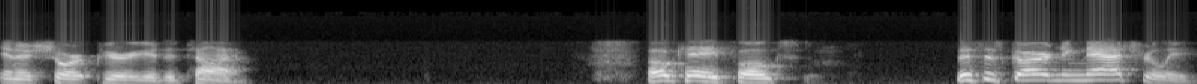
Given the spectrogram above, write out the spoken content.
in a short period of time. Okay, folks, this is Gardening Naturally.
